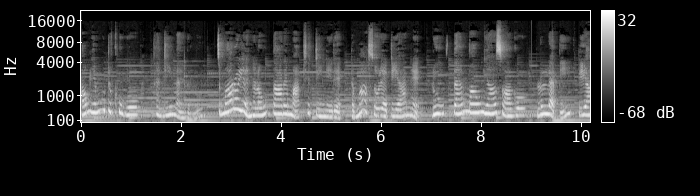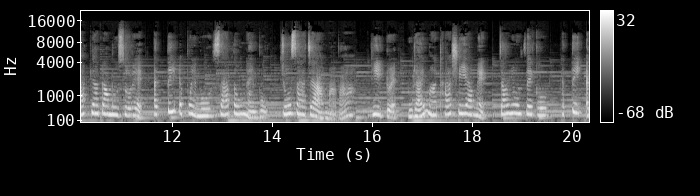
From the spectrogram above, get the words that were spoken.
အောင်မြင်မှုတစ်ခုကိုဖန်တီးနိုင်တယ်လို့ကျမတို့ရဲ့နှလုံးသားထဲမှာဖြစ်တည်နေတဲ့ဓမ္မဆိုတဲ့တရားနဲ့လူတန်းပေါင်းများစွာကိုလွတ်လပ်ပြီးတရားပြသမှုဆိုတဲ့အသိအပွင့်ကိုစားသုံးနိုင်ဖို့စ조사ကြရမှာပါဒီအတွက်လူတိုင်းမှာထားရှိရမယ့်ကြောင်းရုံးစိတ်ကို အသိအ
